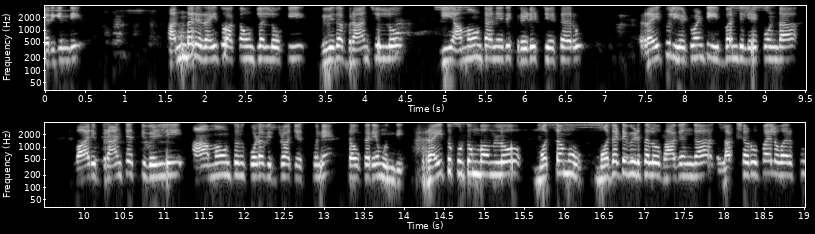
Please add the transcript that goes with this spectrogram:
జరిగింది. అందరి రైతు అకౌంట్లలోకి వివిధ బ్రాంచుల్లో ఈ అమౌంట్ అనేది క్రెడిట్ చేశారు. రైతులు ఎటువంటి ఇబ్బంది లేకుండా వారి బ్రాంచెస్కి వెళ్ళి ఆ అమౌంట్ను కూడా విత్డ్రా చేసుకునే సౌకర్యం ఉంది. రైతు కుటుంబంలో మొత్తము మొదటి విడతలో భాగంగా లక్ష రూపాయల వరకు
